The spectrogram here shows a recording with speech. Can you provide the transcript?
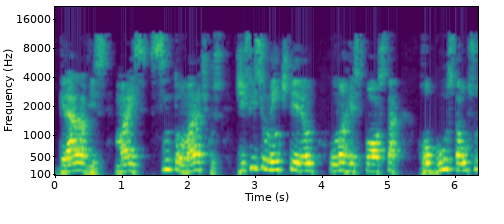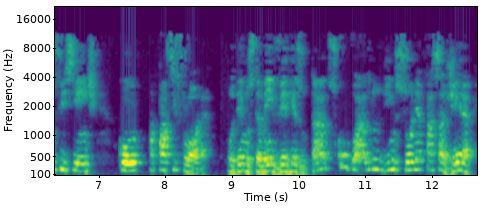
graves, mais sintomáticos, dificilmente terão uma resposta robusta ou suficiente com a passiflora. Podemos também ver resultados com quadros de insônia passageira,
